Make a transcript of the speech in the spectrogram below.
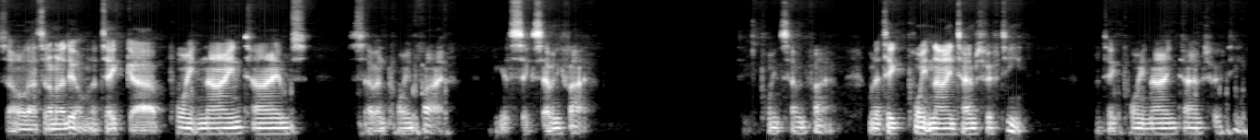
So that's what I'm going to do. I'm going to take uh, 0.9 times 7.5. You get 675. 6.75. I'm going to take 0.9 times 15. I'm going to take 0.9 times 15.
